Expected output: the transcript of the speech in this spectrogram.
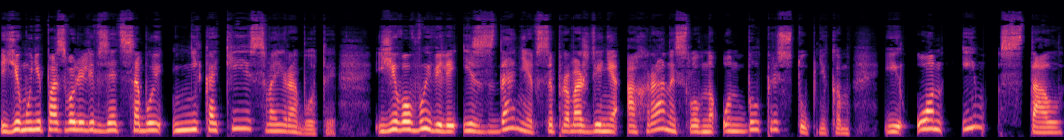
Ему не позволили взять с собой никакие свои работы. Его вывели из здания в сопровождении охраны, словно он был преступником, и он им стал,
